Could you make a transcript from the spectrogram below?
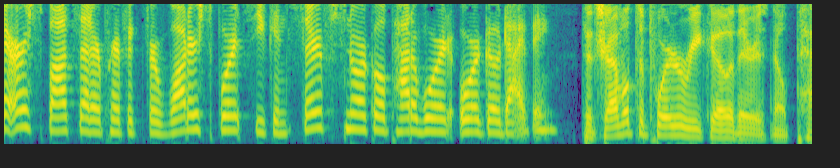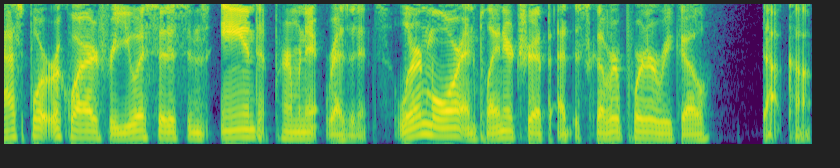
There are spots that are perfect for water sports. You can surf, snorkel, paddleboard, or go diving. To travel to Puerto Rico, there is no passport required for U.S. citizens and permanent residents. Learn more and plan your trip at discoverpuertorico.com.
